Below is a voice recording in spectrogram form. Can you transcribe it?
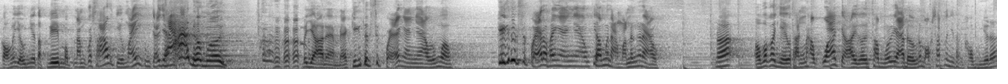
Còn ví dụ như tập game một năm có 6 triệu mấy cũng trả giá được không ơi? Bây giờ nè mẹ kiến thức sức khỏe ngang nhau đúng không? Kiến thức sức khỏe là phải ngang nhau chứ không có nào mạnh hơn cái nào đó. Ủa có nhiều thằng nó học quá trời rồi xong rồi ra đường nó mọt sách nó như thằng khùng vậy đó.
